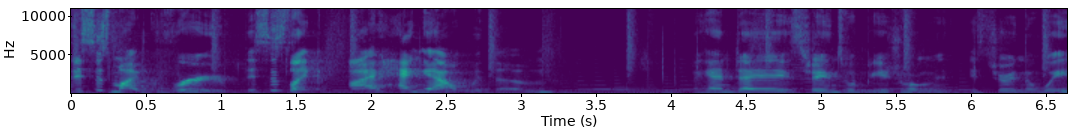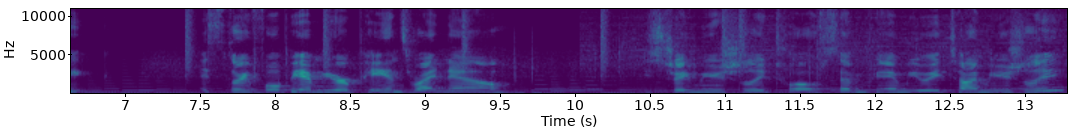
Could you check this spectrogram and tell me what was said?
this is my group. This is like i hang out with them. Again day streams will be it's during the week. It's 3 4 p.m europeans right now. You stream usually 12 7 p.m ue time usually.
